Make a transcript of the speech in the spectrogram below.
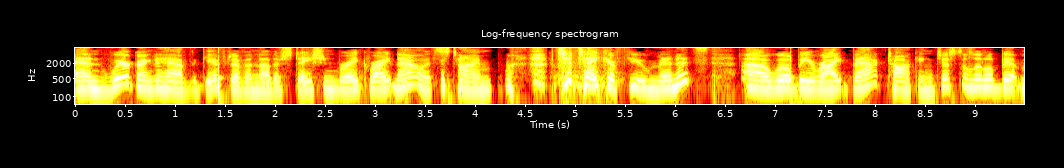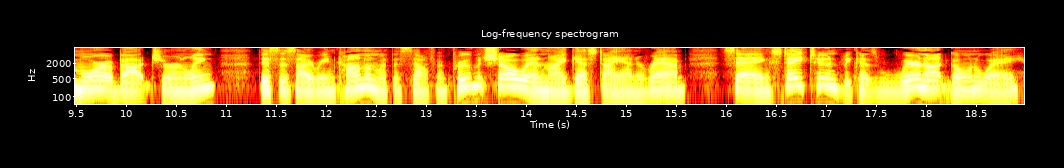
And we're going to have the gift of another station break right now. It's time to take a few minutes. Uh, we'll be right back talking just a little bit more about journaling. This is Irene Conlon with the Self Improvement Show and my guest Diana Raab saying stay tuned because we're not going away.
